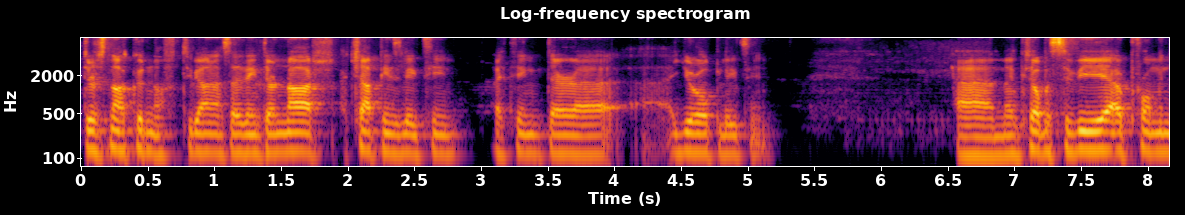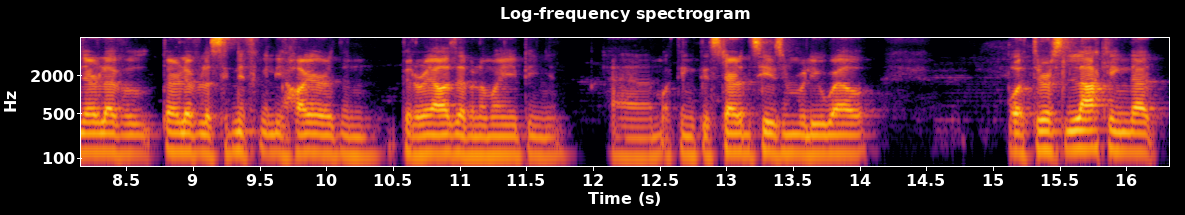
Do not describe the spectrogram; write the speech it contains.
they're not good enough. To be honest, I think they're not a Champions League team. I think they're a, a Europa League team. Um, and Club Sevilla are performing their level. Their level is significantly higher than Villarreal's level, in my opinion. Um, I think they started the season really well, but they're just lacking that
